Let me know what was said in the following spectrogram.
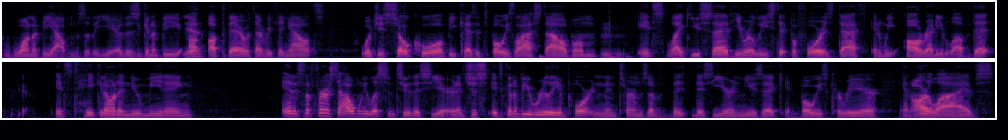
one of the albums of the year. This is going to be Yeah. up, up there with everything else, which is so cool because it's Bowie's last album. Mhm. It's like you said, he released it before his death, and we already loved it. Yeah. It's taken on a new meaning. And it's the first album we listened to this year, and it's just it's going to be really important in terms of the, this year in music, in Bowie's career, in our lives.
